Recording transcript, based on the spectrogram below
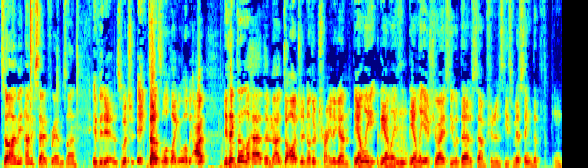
So I'm I'm excited for Amazon. if it is, which it does look like it will be, I, you think they'll have him uh, dodge another train again? The only the only the only issue I see with that assumption is he's missing the fucking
